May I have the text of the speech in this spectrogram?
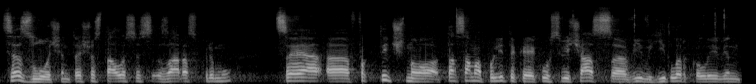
Це злочин, те, що сталося зараз в Криму. Це е, фактично та сама політика, яку в свій час е, вів Гітлер, коли він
